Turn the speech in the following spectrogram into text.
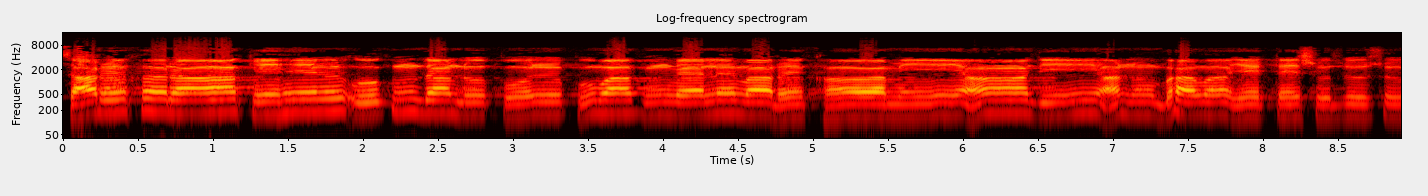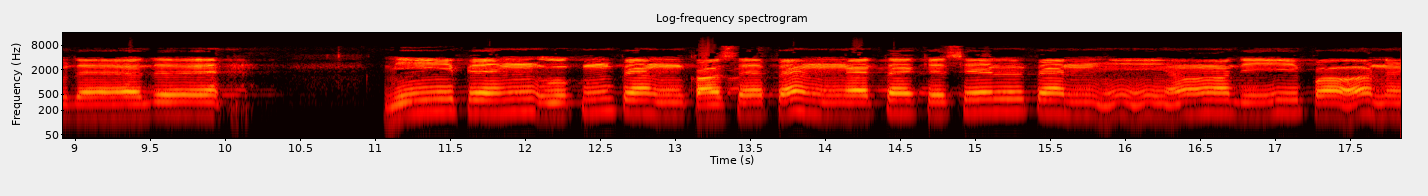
සරකරා කෙහෙල් උක් දඬු පුල් පුවක් වැලවර කාමී ආදී අනුභවයට සුදුසු දෑද. මී පෙන් උක් පැන් කස පැන් ඇත කෙසෙල් පැන් මේ ආදී පානය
